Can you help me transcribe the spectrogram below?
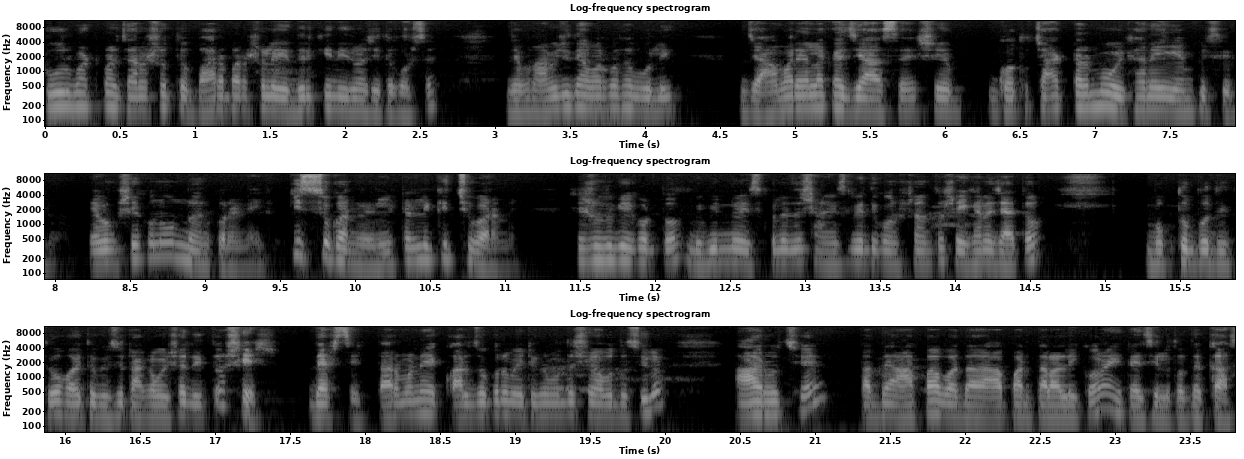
চোর বাটপার জানা সত্ত্বেও বারবার আসলে এদেরকে নির্বাচিত করছে। যেমন আমি যদি আমার কথা বলি যে আমার এলাকায় যে আছে সে গত চার টার্মে ওইখানেই এমপি ছিল এবং সে কোনো উন্নয়ন করে নাই। কিচ্ছু করে নাই। লিটারালি কিচ্ছু করে নাই। সে শুধু কি করতো বিভিন্ন স্কুলে যে সাংস্কৃতিক অনুষ্ঠান হতো সেখানে যাইত, বক্তব্য দিত, হয়তো কিছু টাকা পয়সা দিত, শেষ। That's it. তার মানে কার্যক্রম এটুকুর মধ্যে সীমাবদ্ধ ছিল। আর হচ্ছে তাদের আপা বা আপার দালালি করা এটাই ছিল তাদের কাজ।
